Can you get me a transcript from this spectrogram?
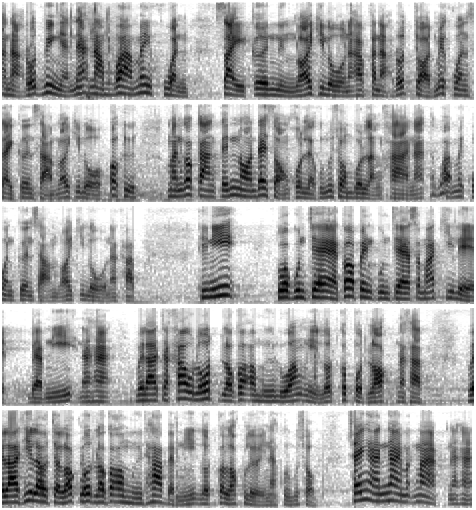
ขณะรถวิ่งเนี่ยแนะนำว่าไม่ควรใส่เกิน 100 กิโลนะครับขณะรถจอดไม่ควรใส่เกิน 300 กิโลก็คือมันก็กางเต็นท์นอนได้ 2 คนแหละคุณผู้ชมบนหลังคานะแต่ว่าไม่ควรเกิน 300 กิโลนะครับทีนี้ตัวกุญแจก็เป็นกุญแจสมาร์ทคีเลสแบบนี้นะฮะเวลาจะเข้ารถเราก็เอามือล้วงนี่รถก็ปลดล็อกนะครับเวลาที่เราจะล็อกรถเราก็เอามือทาบแบบนี้รถก็ล็อกเลยนะคุณผู้ชม ใช้งานง่ายมากๆนะฮะ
